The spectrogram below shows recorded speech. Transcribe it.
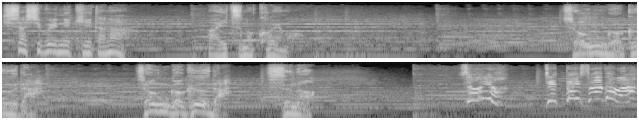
久しぶりに聞いたな。あいつの声も孫悟空だ。孫悟空だ。スノ。そうよ。絶対そうだわ。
